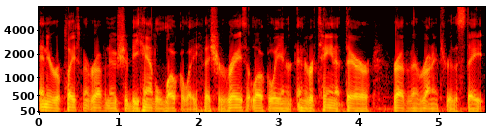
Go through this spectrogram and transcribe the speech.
any replacement revenue should be handled locally. They should raise it locally and, and retain it there rather than running through the state.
